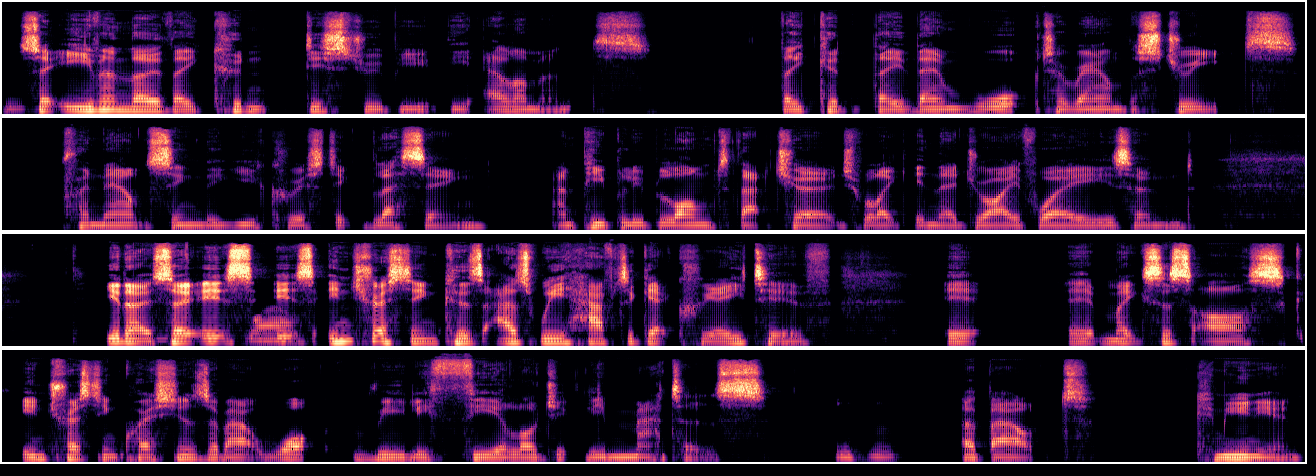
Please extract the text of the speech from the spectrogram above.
Mm. So even though they couldn't distribute the elements, they could they then walked around the streets pronouncing the Eucharistic blessing, and people who belong to that church were like in their driveways and you know so it's Wow. it's interesting because as we have to get creative it it makes us ask interesting questions about what really theologically matters Mm-hmm. about communion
